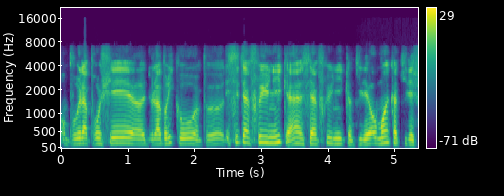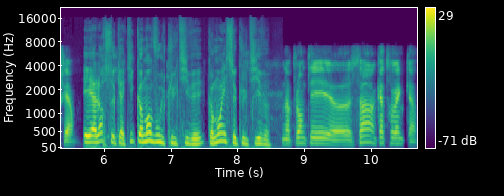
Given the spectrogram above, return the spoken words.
on pourrait l'approcher euh, de l'abricot un peu. Et c'est un fruit unique. Hein, c'est un fruit unique quand il est, au moins quand il est ferme. Et alors, ce kaki, comment vous le cultivez? Comment il se cultive? On a planté euh, ça en 84.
